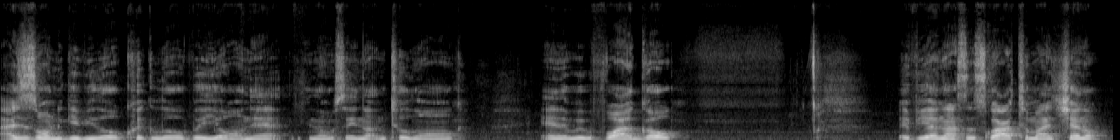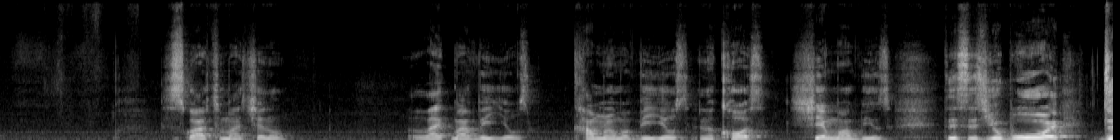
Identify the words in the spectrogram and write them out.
I just wanted to give you a little quick little video on that. You know I'm saying? Nothing too long. Anyway, before I go, if you have not subscribed to my channel, subscribe to my channel, like my videos, comment on my videos, and of course, share my videos. This is your boy, D.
